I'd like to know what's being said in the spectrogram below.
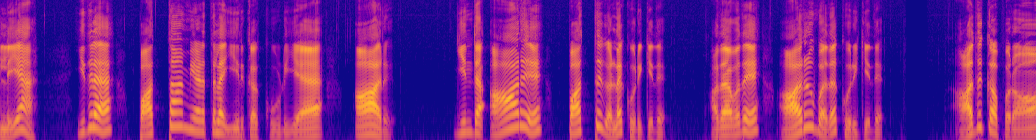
இல்லையா? இதுல பத்தாம் இடத்துல இருக்கக்கூடிய ஆறு. இந்த ஆறு பத்துகளை குறிக்குது. அதாவது அறுபதை குறிக்குது. அதுக்கப்புறம்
